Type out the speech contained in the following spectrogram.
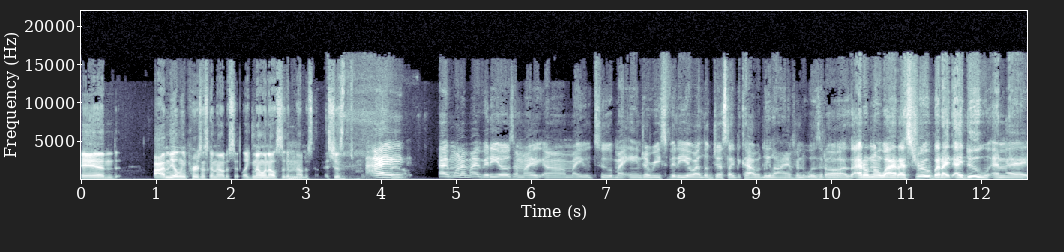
and I'm the only person that's gonna notice it. Like no one else is gonna Mm-hmm. notice it. It's just I I one of my videos on my um my YouTube, my Angel Reese video, I look just like the Cowardly Lion from the Wizard of Oz. I don't know why that's true, but I, I do, and I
